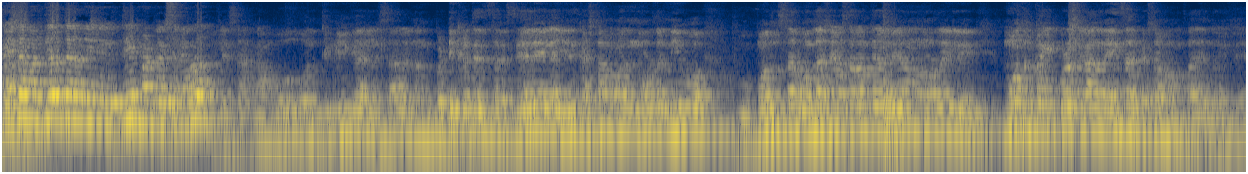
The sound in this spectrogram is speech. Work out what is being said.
ಕಸ್ಟಮರ್ ದೇವ್ರ ತರ ಟ್ರೀಟ್ ಮಾಡ್ಬೇಕು ಸರ್ ನೀವು? ಇಲ್ಲ ಸರ್ ನಾವು ಒಂದ್ ತಿಂಗಳಿಗೆ ಅಲ್ಲಿ ಸರ್ ನನ್ ಬಡ್ಡಿ ಕಟ್ಟಿದ್ವಿ ಸರ್. ಸೇಲೆ ಇಲ್ಲ ಏನ್ ಕಸ್ಟಮರ್ ನೋಡಿದ್ರೆ ನೀವು ಮೊದಲು ಸರ್ ಒಂದ್ ಲಕ್ಷ ಸರ್ ಸಾವಿರ ಅಂತ ಹೇಳಿದ್ರೆ ಏನೋ ನೋಡ್ರಿ ಇಲ್ಲಿ ಮೂವತ್ತು ರೂಪಾಯಿ ಕೊಡಕ್ಕಾಗಲ್ಲ ಏನ್ ಸರ್ ಕಸ್ಟಮರ್ ಅಂತ ಅದೇನು ಇಲ್ಲಿ?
